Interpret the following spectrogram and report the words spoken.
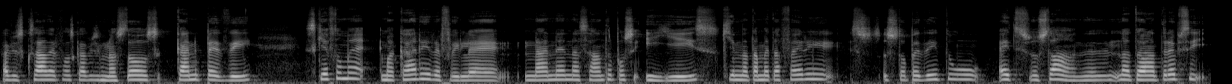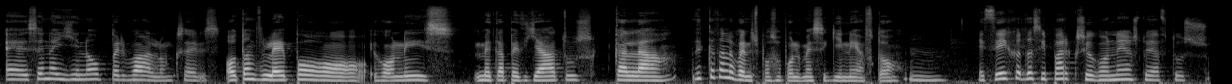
κάποιος ξάδερφος, κάποιος γνωστός κάνει παιδί, σκέφτομαι, μακάρι ρε φίλε, να είναι ένας άνθρωπος υγιής και να τα μεταφέρει σ- στο παιδί του έτσι σωστά, να το ανατρέψει ε, σε ένα υγιεινό περιβάλλον, ξέρεις. Όταν βλέπω γονείς με τα παιδιά τους καλά. Δεν καταλαβαίνεις πόσο πολύ με συγκινεί αυτό. Μμ. Εσύ έχοντας υπάρξει ο γονέας του εαυτού σου,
